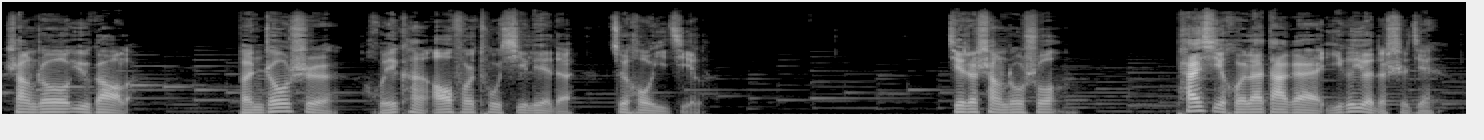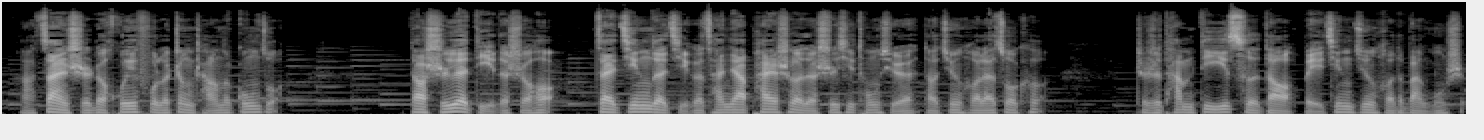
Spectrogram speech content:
上周预告了，本周是回看 Offer Two 系列的最后一集了。接着上周说，拍戏回来大概一个月的时间啊，暂时的恢复了正常的工作，到十月底的时候。在京的几个参加拍摄的实习同学到君和来做客，这是他们第一次到北京君和的办公室。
